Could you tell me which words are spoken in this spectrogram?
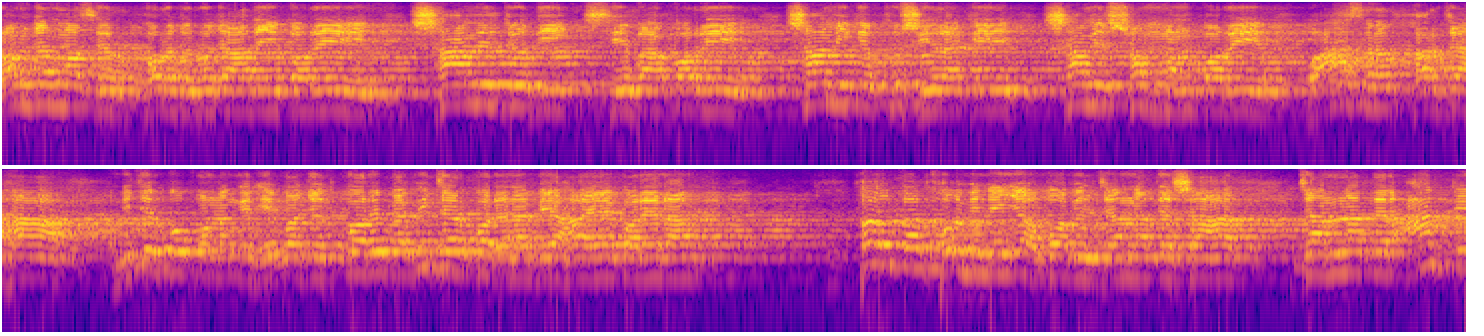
রমজান মাসের খরচ রোজা আদায় করে, স্বামীর যদি সেবা করে, স্বামীকে খুশি রাখে, স্বামীর সম্মান করে, ও ফারজাহা নিজের গোপনাঙ্গের হেফাজত করে বা বিচার করে না, বেহায়া করে না। ফালতার খলমি নেই আবাবিল জান্নাতের সাথ জান্নাতের আটটি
